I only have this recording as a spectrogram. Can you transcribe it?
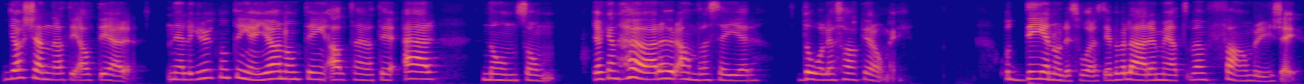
jag känner att det alltid är, när jag lägger ut någonting, jag gör någonting, allt det här att det är någon som... Jag kan höra hur andra säger dåliga saker om mig. Och det är nog det svåraste. Jag behöver lära mig att vem fan bryr sig?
